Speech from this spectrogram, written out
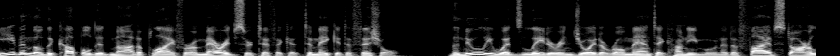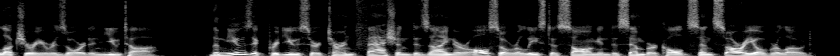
even though the couple did not apply for a marriage certificate to make it official. The newlyweds later enjoyed a romantic honeymoon at a five-star luxury resort in Utah. The music producer turned fashion designer also released a song in December called Censori Overload,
